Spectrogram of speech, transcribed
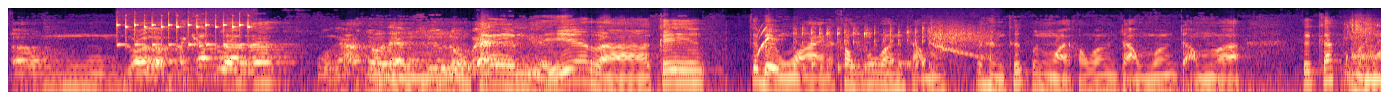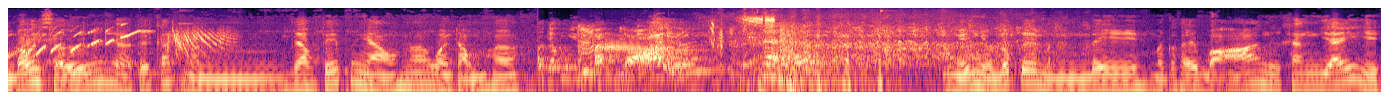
ừm, gọi là make up lên á quần áo cho đẹp xíu đồ Theo em nghĩ á là cái cái bề ngoài nó không có quan trọng, cái hình thức bên ngoài không quan trọng, quan trọng là cái cách mình đối xử và cái cách mình giao tiếp với nhau nó quan trọng hơn. giống như đi bắn giỏ vậy nghĩ nhiều lúc ấy mình đi mình có thể bỏ như khăn giấy gì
